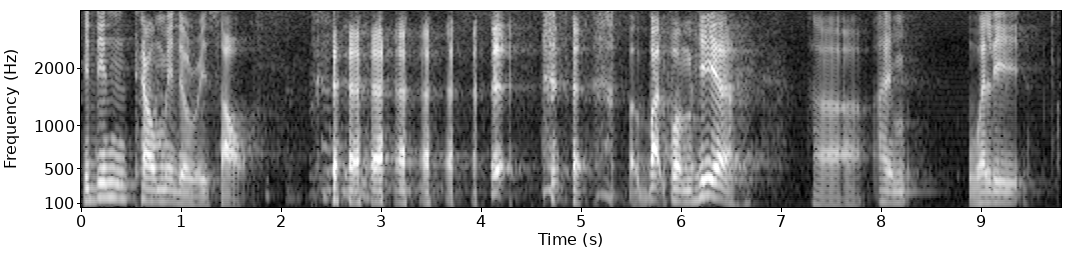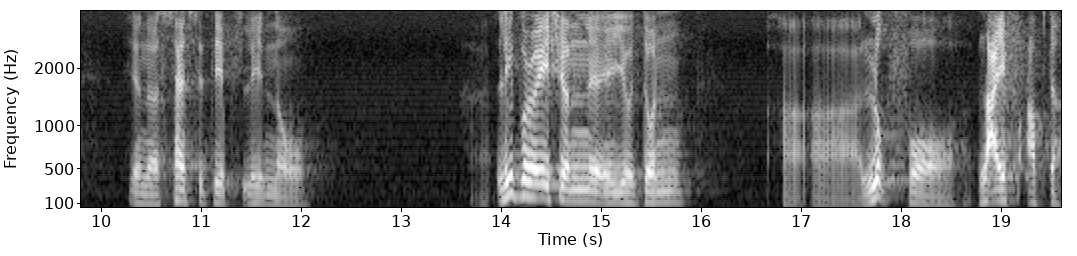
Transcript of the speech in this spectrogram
He didn't tell me the result. but from here, uh, I'm very you know, sensitively know. Liberation, uh, you don't look for life after,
